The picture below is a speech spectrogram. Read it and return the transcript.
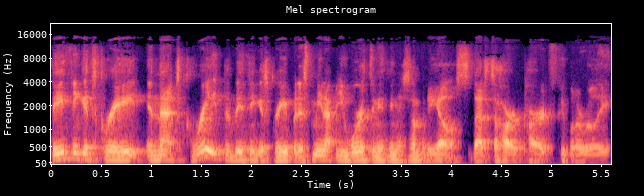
they think it's great, and that's great that they think it's great, but it may not be worth anything to somebody else. That's the hard part for people to really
